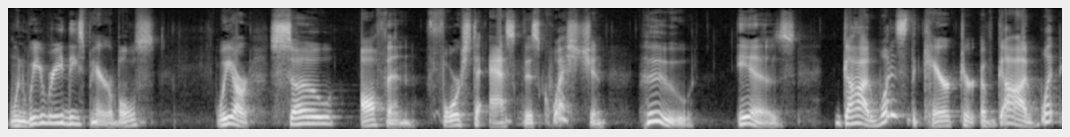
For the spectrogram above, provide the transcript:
When we read these parables, we are so often forced to ask this question Who is God? What is the character of God? What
